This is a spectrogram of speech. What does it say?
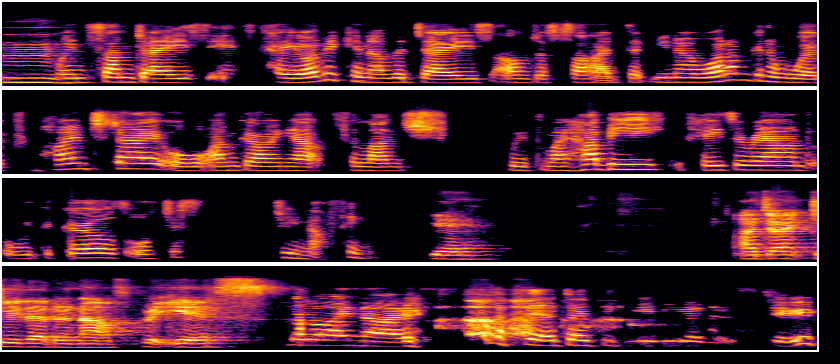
Mm. When some days it's chaotic and other days I'll decide that, you know what, I'm going to work from home today or I'm going out for lunch with my hubby if he's around or with the girls or just do nothing. Yeah. I don't do that enough, but yes. No, I know. I don't think any of us do.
